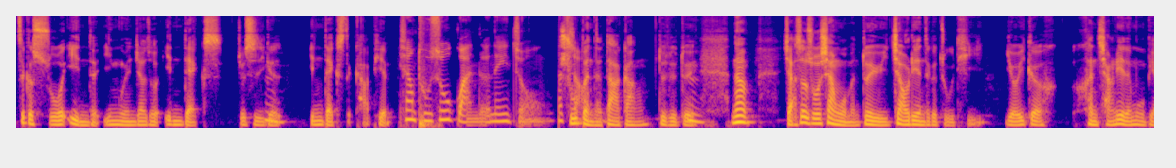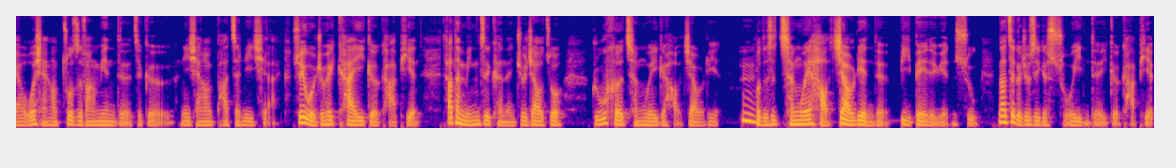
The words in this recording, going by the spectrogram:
这个索引的英文叫做 index，就是一个嗯 index 的卡片。像图书馆的那种书本的大纲，对对对。嗯那假设说，像我们对于教练这个主题有一个很强烈的目标，我想要做这方面的这个，你想要把它整理起来，所以我就会开一个卡片，它的名字可能就叫做“如何成为一个好教练”，嗯或者是成为好教练的必备的元素。那这个就是一个索引的一个卡片。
